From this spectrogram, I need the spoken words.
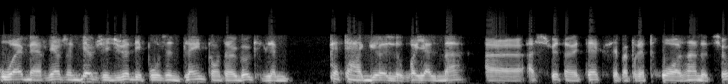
Ouais, mais regarde, Geneviève, j'ai déjà déposé une plainte contre un gars qui voulait me péter la gueule royalement euh, à suite à un texte, c'est à peu près trois ans de ça.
